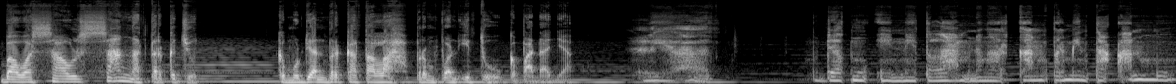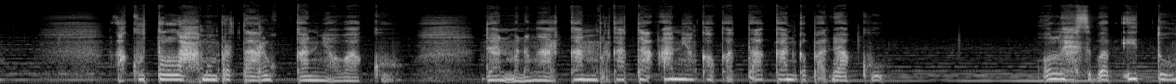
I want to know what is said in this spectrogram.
bahwa Saul sangat terkejut. Kemudian berkatalah perempuan itu kepadanya, Lihat, budakmu ini telah mendengarkan permintaanmu Aku telah mempertaruhkan nyawaku dan mendengarkan perkataan yang kau katakan kepadaku. Oleh sebab itu,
